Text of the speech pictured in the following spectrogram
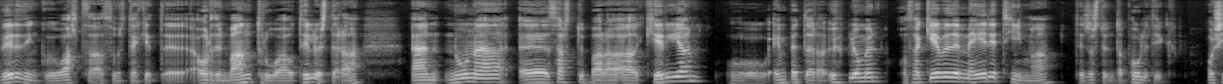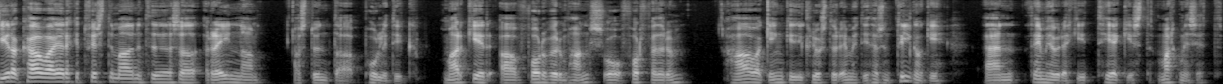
virðingu og allt það, þú ert ekkert eh, orðin vantrúa á tilvistera en núna e, þarftu bara að kyrja og einbetara uppljómun og það gefur þið meiri tíma til þess að stunda pólitík. Og Shirakawa er ekkert fyrsti maðurinn til þess að reyna að stunda pólitík. Margir af forverum hans og forfæðurum hafa gengið í klustur einmitt í þessum tilgangi en þeim hefur ekki tekist markmið sitt.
